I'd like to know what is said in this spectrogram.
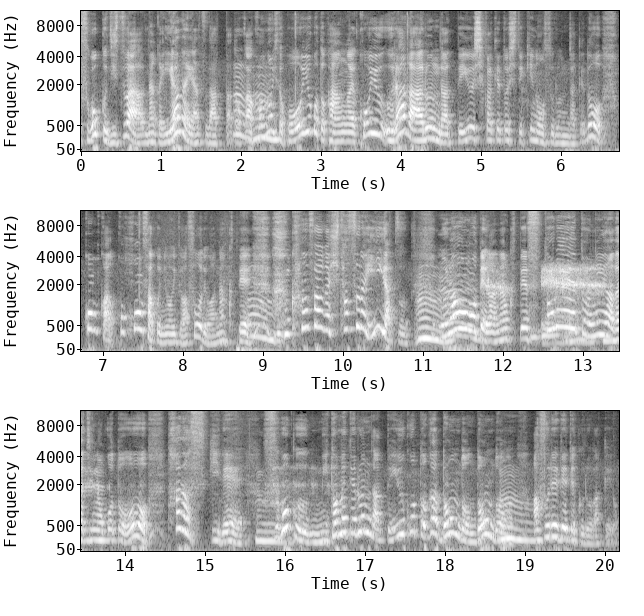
すごく実はなんか嫌なやつだったとか、うん。うんこの人こういうこと考えこういう裏があるんだっていう仕掛けとして機能するんだけど今回本作においてはそうではなくて、黒沢がひたすらいいやつ。うん。裏表がなくてストレートに足立のことをただ好きでうん。すごく認めてるんだっていうことがどんどんどんどん溢れ出てくるわけよ。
